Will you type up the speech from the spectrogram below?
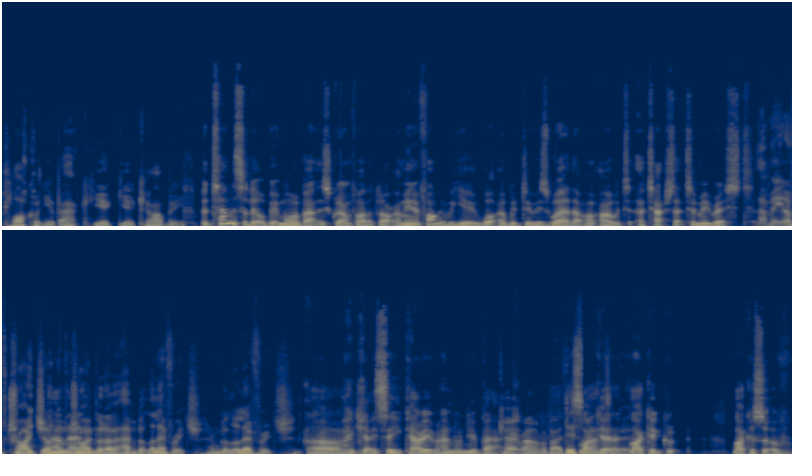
clock on your back. You you can't be. But tell us a little bit more about this grandfather clock. I mean, if I were you, what I would do is wear that. I would attach that to my wrist. I mean, I've tried, John. And I've tried, but I haven't got the leverage. I haven't got the leverage. Oh, Um, okay. So you carry it around on your back, carry it around on my back. like Dismantle a it. like a gr- like a sort of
